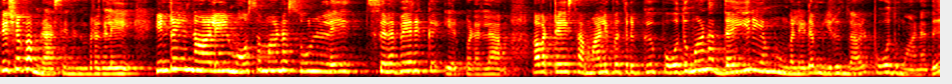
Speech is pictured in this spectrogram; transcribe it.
ரிஷபம் ராசி நண்பர்களே இன்றைய நாளில் மோசமான சூழ்நிலை சில பேருக்கு ஏற்படலாம். அவற்றை சமாளிப்பதற்கு போதுமான தைரியம் உங்களிடம் இருந்தால் போதுமானது.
